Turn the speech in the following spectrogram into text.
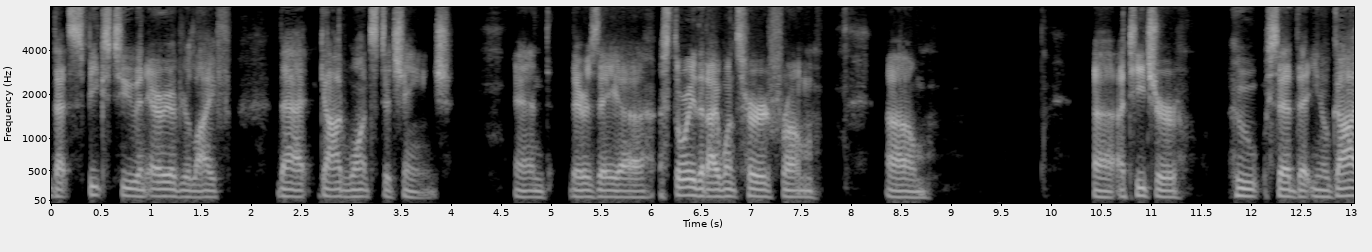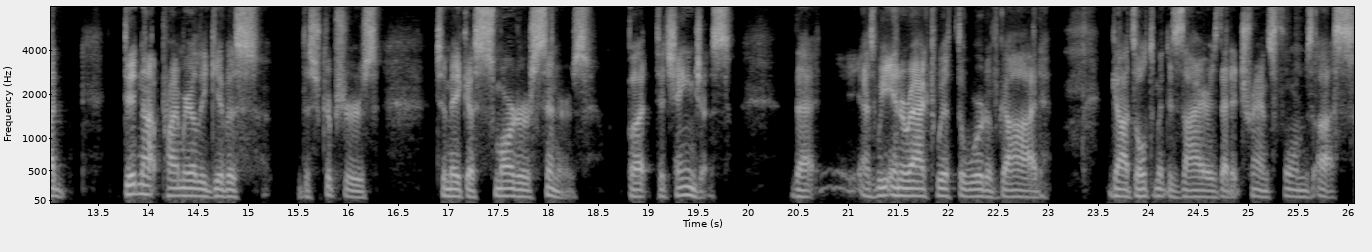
that speaks to an area of your life that God wants to change? And there's a, uh, a story that I once heard from um, uh, a teacher who said that, you know, God did not primarily give us the scriptures to make us smarter sinners, but to change us. That as we interact with the Word of God, God's ultimate desire is that it transforms us,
